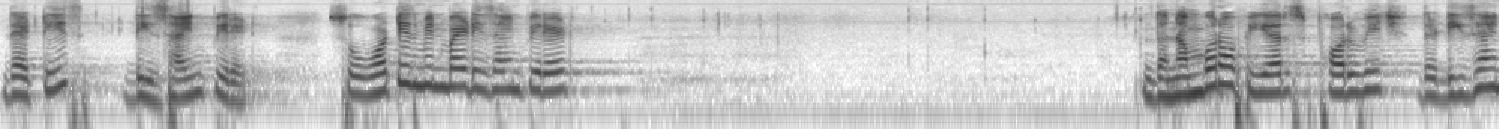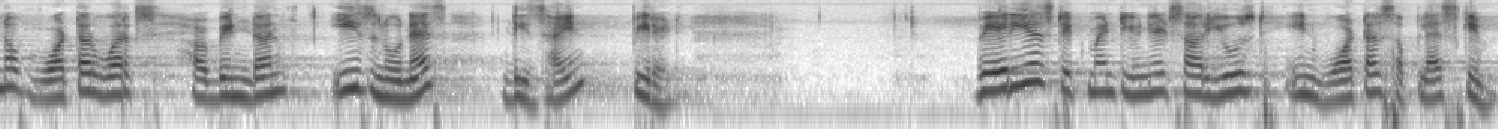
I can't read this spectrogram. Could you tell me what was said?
That is design period. So what is meant by design period? The number of years for which the design of water works have been done is known as design period. Various treatment units are used in water supply scheme.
